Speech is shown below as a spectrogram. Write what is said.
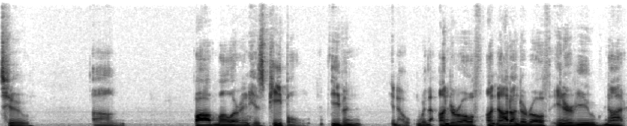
to um, Bob Mueller and his people, even you know, with under oath, not under oath, interview, not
